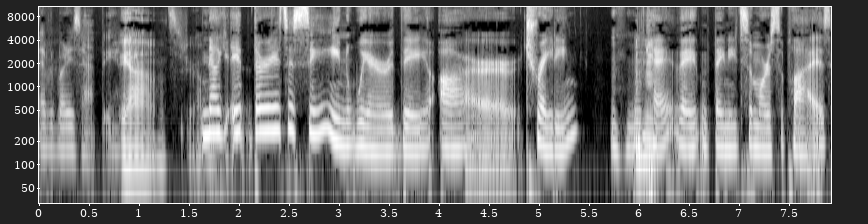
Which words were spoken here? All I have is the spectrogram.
everybody's happy. yeah, that's true. Now, it, there is a scene where they are trading. Mm-hmm. Mm-hmm. Okay, they they need some more supplies.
